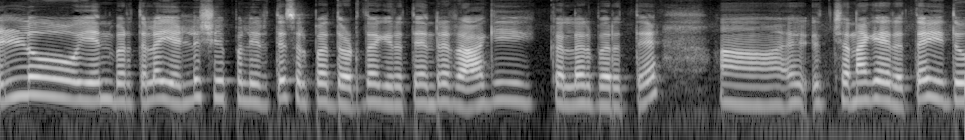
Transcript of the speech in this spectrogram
ಎಳ್ಳು ಏನು ಬರುತ್ತಲ್ಲ, ಎಳ್ಳು ಶೇಪಲ್ಲಿ ಇರುತ್ತೆ, ಸ್ವಲ್ಪ ದೊಡ್ಡದಾಗಿರುತ್ತೆ, ಅಂದರೆ ರಾಗಿ ಕಲರ್ ಬರುತ್ತೆ. ಚೆನ್ನಾಗೇ ಇರುತ್ತೆ. ಇದು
